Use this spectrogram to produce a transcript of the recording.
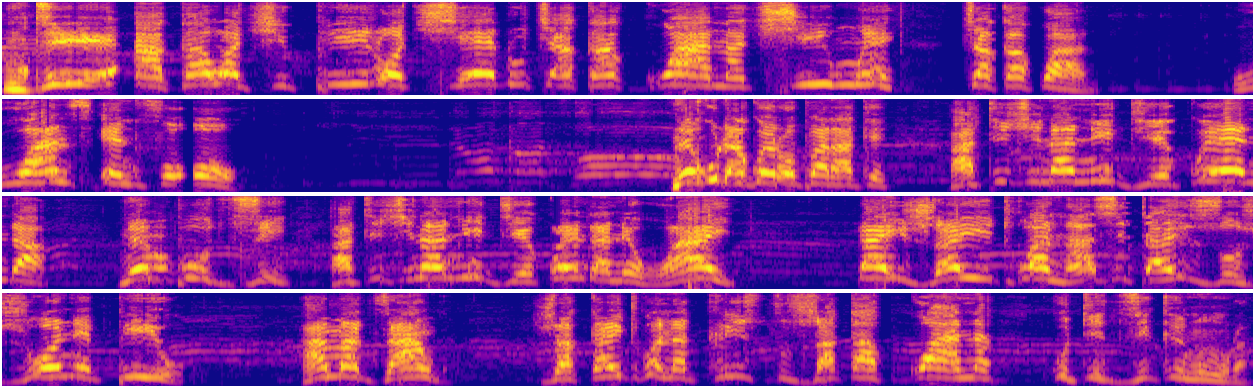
Ndiye akawa chipiro chedu chakakwana chimwe chakakwana once and for all. Nekuda kweropa rake hatichina nidhi yekuenda nembudzi hatichina nidhi yekuenda nehwai. Dai zvaitwa nhasi taizozvione piwo hama dzangu zvakaitwa nakristu zvakakwana kutidzikinura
